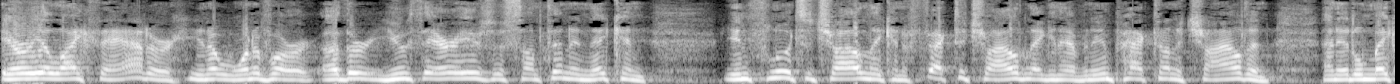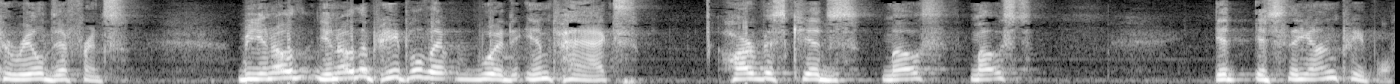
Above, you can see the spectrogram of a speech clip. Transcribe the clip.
area like that or, you know, one of our other youth areas or something and they can influence a child and they can affect a child and they can have an impact on a child and, and it'll make a real difference. But you know, you know the people that would impact harvest kids most, most? It, it's the young people.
